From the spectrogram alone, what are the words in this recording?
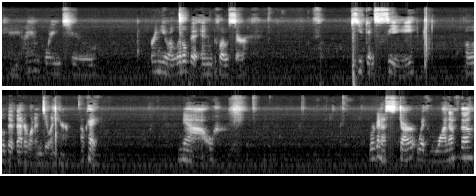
Okay, I am going to bring you a little bit in closer so you can see a little bit better what I'm doing here. Okay. Now, we're going to start with one of the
